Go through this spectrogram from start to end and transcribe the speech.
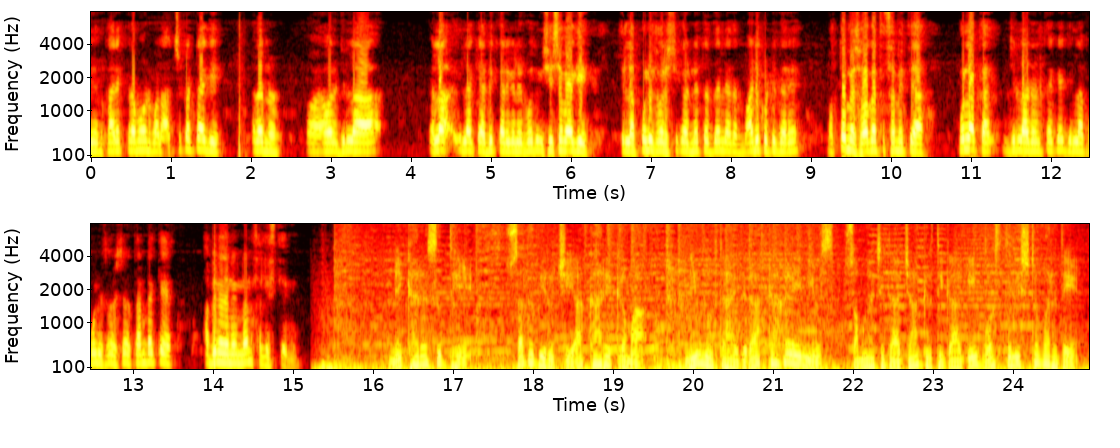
ಈ ಒಂದು ಕಾರ್ಯಕ್ರಮವನ್ನು ಭಾಳ ಅಚ್ಚುಕಟ್ಟಾಗಿ ಅದನ್ನು ಅವರ ಜಿಲ್ಲಾ ಎಲ್ಲ ಇಲಾಖೆ ಅಧಿಕಾರಿಗಳಿರ್ಬೋದು, ವಿಶೇಷವಾಗಿ ಜಿಲ್ಲಾ ಪೊಲೀಸ್ ವರಿಷ್ಠರ ನೇತೃತ್ವದಲ್ಲಿ ಅದನ್ನು ಮಾಡಿಕೊಟ್ಟಿದ್ದಾರೆ. ಮತ್ತೊಮ್ಮೆ ಸ್ವಾಗತ ಸಮಿತಿಯ ಮೂಲಕ ಜಿಲ್ಲಾಡಳಿತಕ್ಕೆ, ಜಿಲ್ಲಾ ಪೊಲೀಸ್ ವರಿಷ್ಠರ ತಂಡಕ್ಕೆ ಅಭಿನಂದನೆಯನ್ನು ನಾನು ಸಲ್ಲಿಸ್ತೇನೆ. ನಿಖರ ಸುದ್ದಿ ಸದಭಿರುಚಿಯ ಕಾರ್ಯಕ್ರಮ. ನೀವು ನೋಡ್ತಾ ಇದ್ದೀರಾ ಕಹಳೆ ನ್ಯೂಸ್. ಸಮಾಜದ ಜಾಗೃತಿಗಾಗಿ ವಸ್ತುನಿಷ್ಠ ವರದಿ.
